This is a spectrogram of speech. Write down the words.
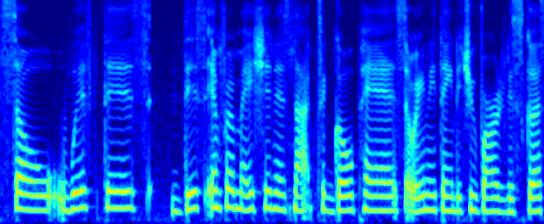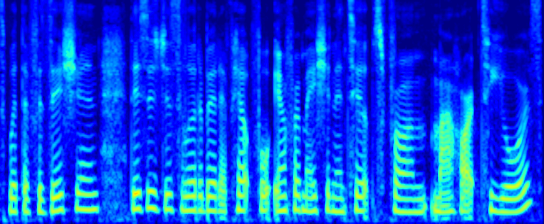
So with this this information is not to go past or anything that you've already discussed with the physician. This is just a little bit of helpful information and tips from my heart to yours.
